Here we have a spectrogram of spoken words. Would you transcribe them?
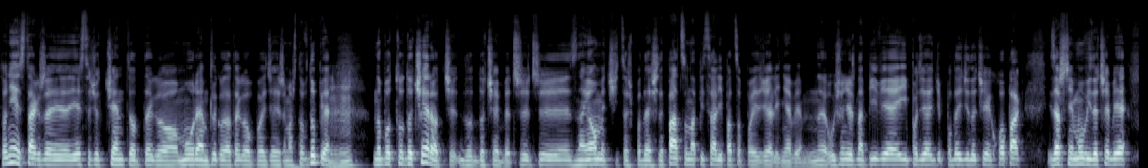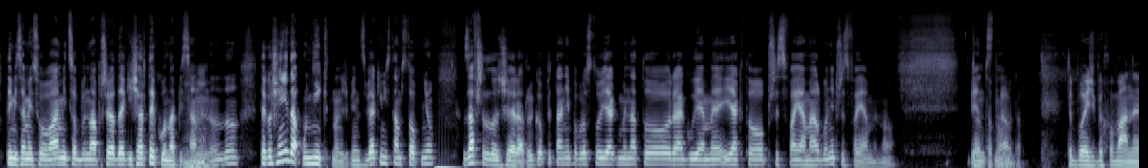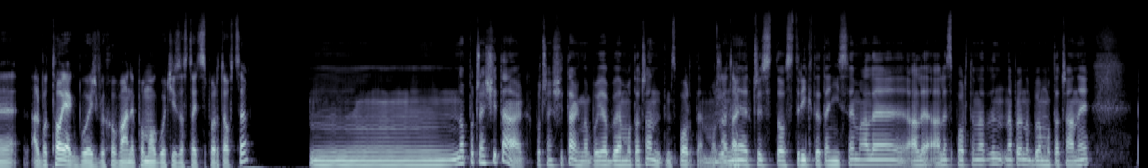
To nie jest tak, że jesteś odcięty od tego murem tylko dlatego, bo powiedziałeś, że masz to w dupie. Mhm. No bo to dociera do, do ciebie, czy, czy znajomy ci coś podeśle, pa co napisali, pa co powiedzieli, nie wiem, No, usiądziesz na piwie i podejdzie, podejdzie do ciebie chłopak i zacznie mówić do ciebie tymi samymi słowami, co by na przykład jakiś artykuł napisany. Mhm. No, no, tego się nie da uniknąć, więc w jakimś tam stopniu zawsze to dociera, tylko pytanie po prostu, jak my na to reagujemy i jak to przyswajamy albo nie przyswajamy, no. Więc to, to no, prawda. Ty byłeś wychowany, albo to, jak byłeś wychowany, pomogło ci zostać sportowcem? Mm, No po części tak, po części tak, no bo ja byłem otaczany tym sportem. Może No tak. nie czysto stricte tenisem, ale, ale, ale sportem na, na pewno byłem otaczany.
